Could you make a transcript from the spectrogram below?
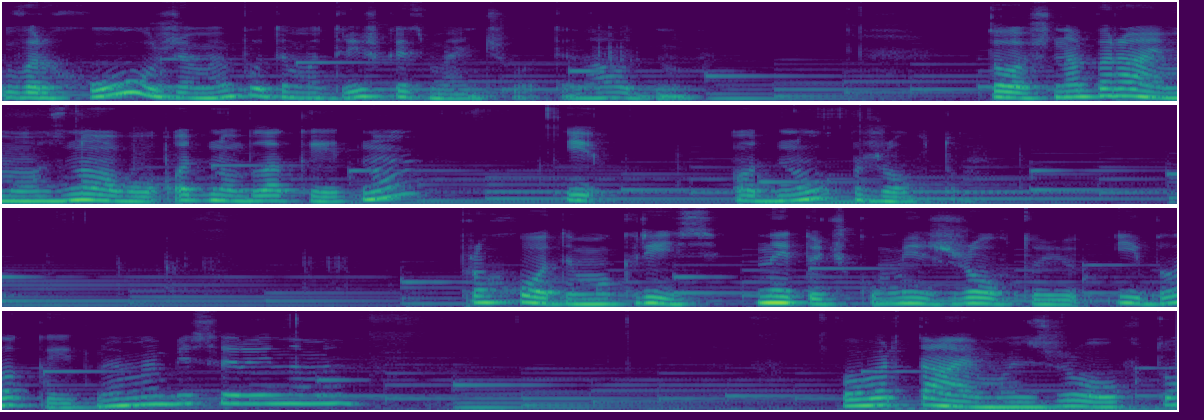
вверху вже ми будемо трішки зменшувати на одну. Тож, набираємо знову одну блакитну і одну жовту. Проходимо крізь ниточку між жовтою і блакитними бісеринами. Повертаємось жовту.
